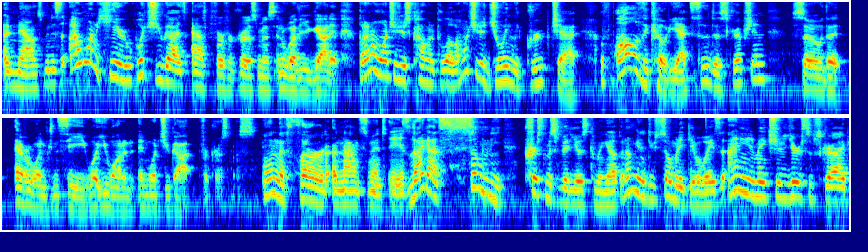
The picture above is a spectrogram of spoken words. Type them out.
announcement is that I want to hear what you guys asked for for Christmas and whether you got it. But I don't want you to just comment below, I want you to join the group chat of all of the Kodiaks. In the description so that everyone can see what you wanted and what you got for Christmas. And the third announcement is that I got so many Christmas videos coming up and I'm going to do so many giveaways that I need to make sure you're subscribed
